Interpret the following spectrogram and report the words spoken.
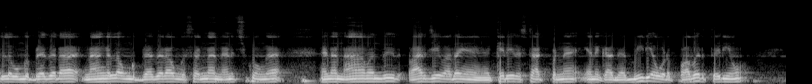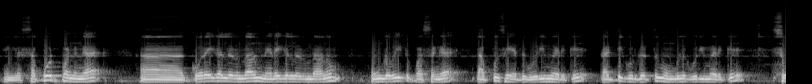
இல்லை உங்கள் பிரதரா நாங்கள்லாம் உங்கள் பிரதரா உங்கள் சன்னா நினச்சிக்கோங்க. ஏன்னா நான் வந்து ஆர்ஜேவாக தான் என் கெரியரை ஸ்டார்ட் பண்ணேன். எனக்கு அந்த மீடியாவோட பவர் தெரியும். எங்களை சப்போர்ட் பண்ணுங்கள் குறைகள் இருந்தாலும் நிறைகள் இருந்தாலும் உங்கள் வீட்டு பசங்க தப்பு செய்யறதுக்கு உரிமை இருக்குது தட்டி கொடுக்கறதுக்கு உங்களுக்கு உரிமை இருக்குது so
